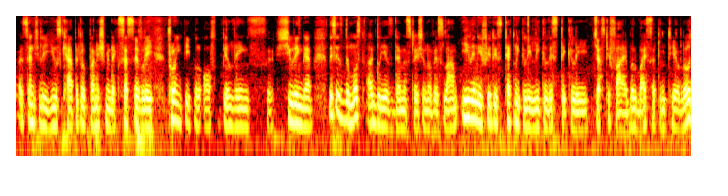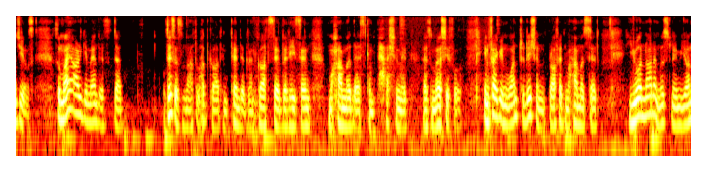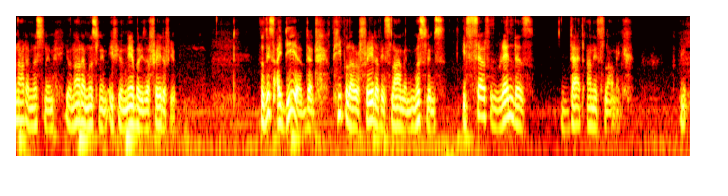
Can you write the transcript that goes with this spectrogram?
essentially use capital punishment excessively, throwing people off buildings, uh, shooting them. This is the most ugliest demonstration of Islam, even if it is technically, legalistically justifiable by certain theologians. So my argument is that this is not what God intended when God said that he sent Muhammad as compassionate, as merciful. In fact, in one tradition, Prophet Muhammad said, you are not a Muslim, you're not a Muslim, you're not a Muslim if your neighbor is afraid of you. So this idea that people are afraid of Islam and Muslims itself renders that un-Islamic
